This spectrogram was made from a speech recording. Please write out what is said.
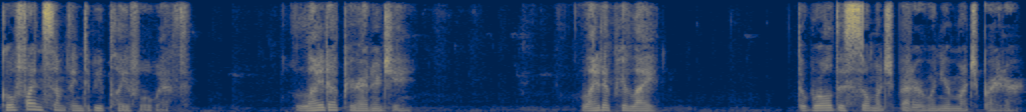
Go find something to be playful with. Light up your energy. Light up your light. The world is so much better when you're much brighter.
